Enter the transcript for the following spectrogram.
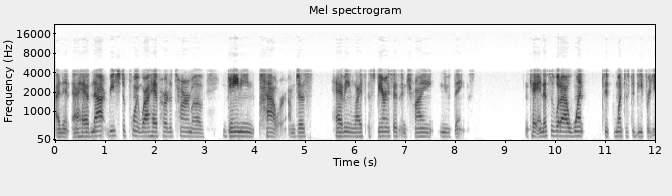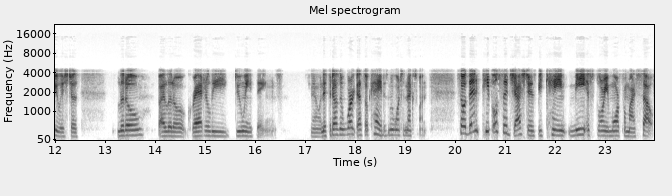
I didn't. I have not reached the point where I have heard a term of gaining power. I'm just having life experiences and trying new things. Okay, and this is what I want to want this to be for you. It's just little by little, gradually doing things. You know, and if it doesn't work, that's okay. Just move on to the next one. So then people's suggestions became me exploring more for myself,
